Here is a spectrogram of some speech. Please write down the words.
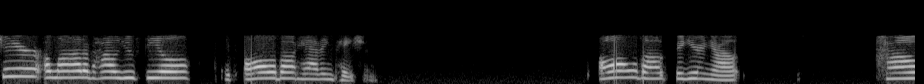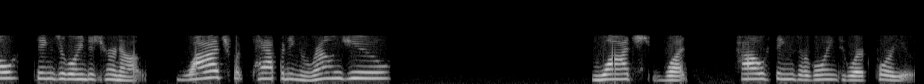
share a lot of how you feel it's all about having patience it's all about figuring out how things are going to turn out. Watch what's happening around you. Watch what how things are going to work for you.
